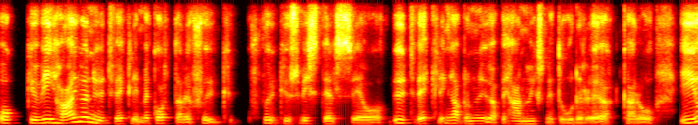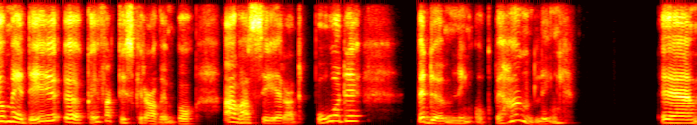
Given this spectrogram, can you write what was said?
Och vi har ju en utveckling med kortare sjuk, sjukhusvistelse och utveckling av de nya behandlingsmetoder ökar och i och med det ökar ju faktiskt kraven på avancerad både bedömning och behandling. Ehm,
